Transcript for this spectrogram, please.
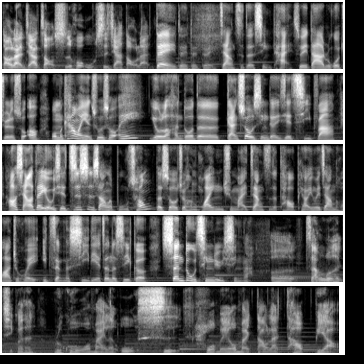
导览加早市或午市加导览，对对对对，这样子的形态。所以大家如果觉得说，哦，我们看完演出的时候，哎，有了很多的感受性的一些启发，然后想要再有一些知识上的补充的时候，就很欢迎去买这样子的套票，因为这样的话就会一整个系列真的是一个深度轻旅行啦。呃，这样问很奇怪，但如果我买了五四，我没有买导览套票，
